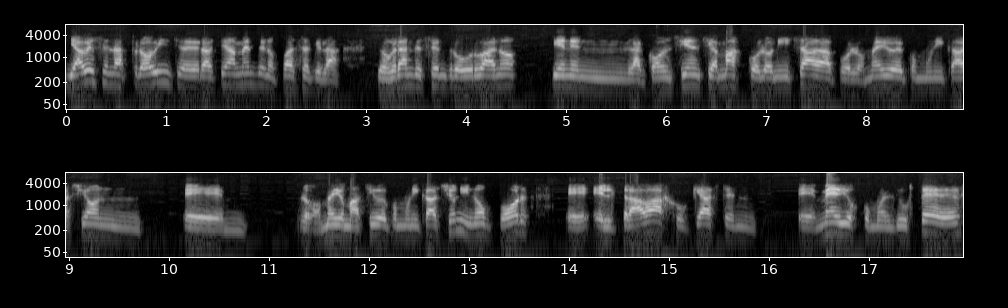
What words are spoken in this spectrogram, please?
Y a veces en las provincias, desgraciadamente, nos pasa que la, los grandes centros urbanos tienen la conciencia más colonizada por los medios de comunicación, eh, los medios masivos de comunicación y no por eh, el trabajo que hacen eh, medios como el de ustedes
